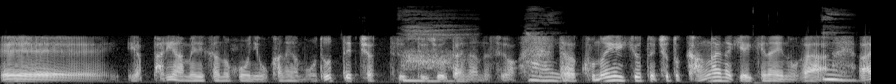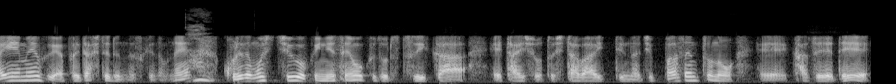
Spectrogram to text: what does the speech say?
えー、やっぱりアメリカの方にお金が戻ってっちゃってるっていう状態なんですよ。よ。はい、ただ、この影響ってちょっと考えなきゃいけないのが、えー、IMF がやっぱり出してるんですけどもね、はい、これでもし中国に2000億ドル追加、えー、対象とした場合っていうのは10%の、えー、課税で、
